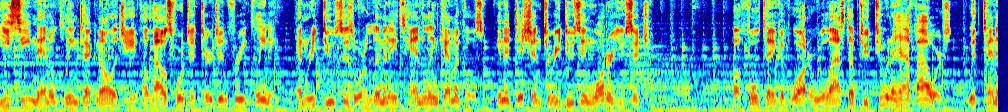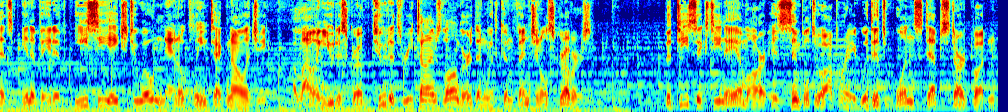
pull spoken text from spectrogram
EC NanoClean technology allows for detergent free cleaning and reduces or eliminates handling chemicals, in addition to reducing water usage. A full tank of water will last up to two and a half hours with Tennant's innovative ECH2O NanoClean technology, allowing you to scrub two to three times longer than with conventional scrubbers. The T16 AMR is simple to operate with its one-step start button.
